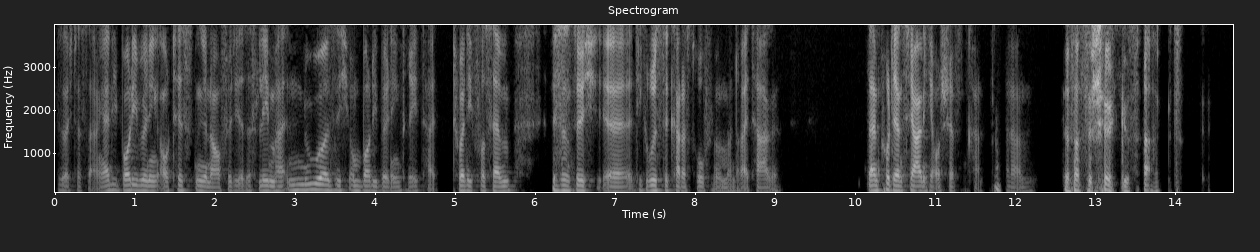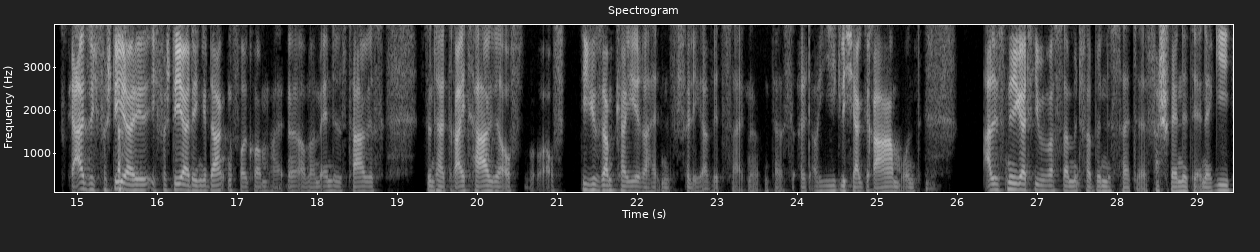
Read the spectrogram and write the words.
wie soll ich das sagen, ja, die Bodybuilding-Autisten, genau, für die das Leben halt nur sich um Bodybuilding dreht, halt 24-7, ist es natürlich äh, die größte Katastrophe, wenn man drei Tage sein Potenzial nicht ausschöpfen kann. Ähm, das hast du schön gesagt. Ja, also ich verstehe ja, ich verstehe ja den Gedanken vollkommen halt, ne? Aber am Ende des Tages sind halt drei Tage auf, auf die Gesamtkarriere halt ein völliger Witz halt, ne? Und das ist halt auch jeglicher Gram und alles Negative, was damit verbindet, ist halt äh, verschwendete Energie.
